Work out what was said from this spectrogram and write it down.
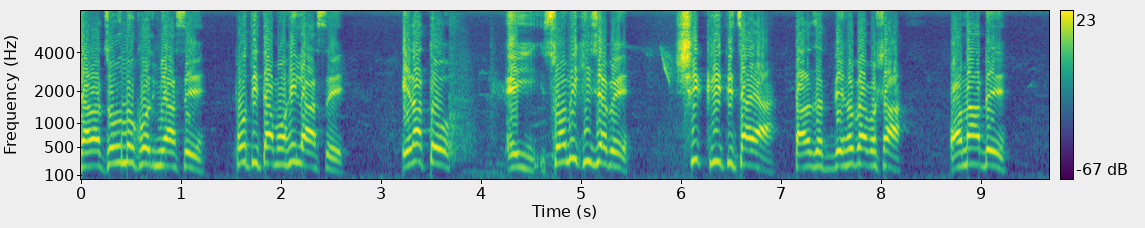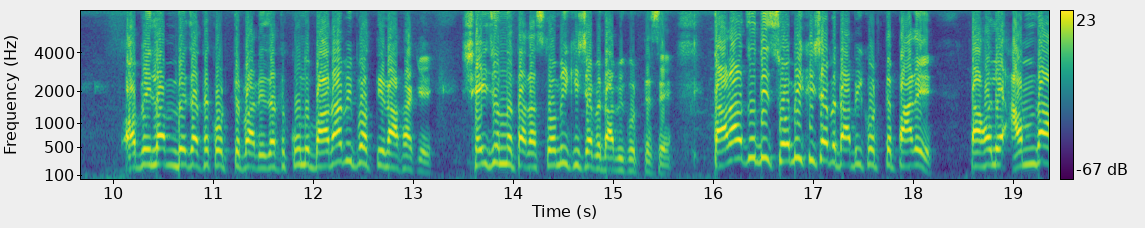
যারা যৌনকর্মী আছে পতিতা মহিলা আছে, এরা তো এই শ্রমিক হিসাবে স্বীকৃতি চায়া তারা যাতে দেহ ব্যবসা অনাদে, অবিলম্বে যাতে করতে পারে, যাতে কোনো বাধা বিপত্তি না থাকে, সেই জন্য তারা শ্রমিক হিসাবে দাবি করতেছে। তারা যদি শ্রমিক হিসাবে দাবি করতে পারে, তাহলে আমরা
